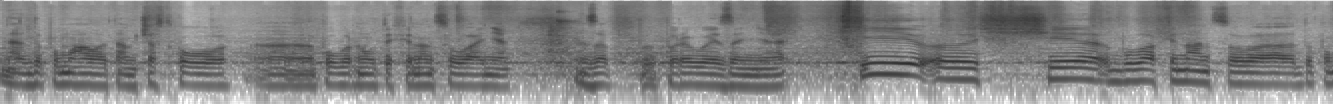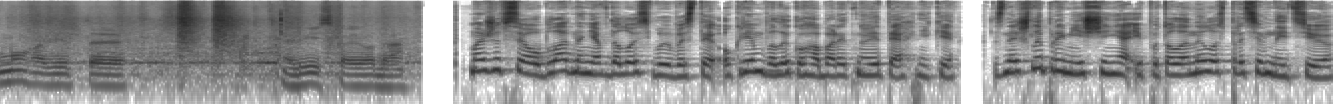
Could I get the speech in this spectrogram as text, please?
е, допомагала там частково е, повернути фінансування за перевезення. І е, ще була фінансова допомога від Львівської ОДА. Майже все обладнання вдалося вивезти, окрім великогабаритної техніки. Знайшли приміщення і поталанило з працівницею.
